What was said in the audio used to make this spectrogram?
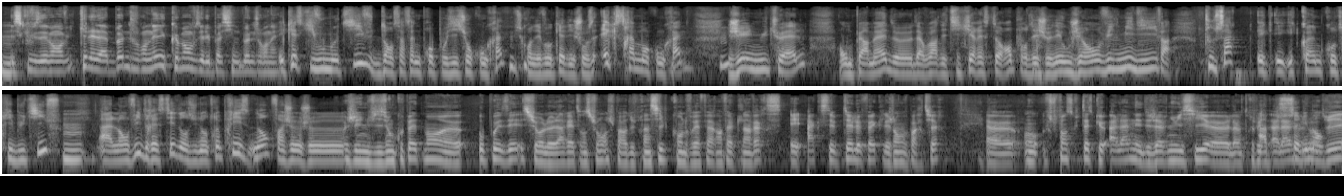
Mm. Est-ce que vous avez envie Quelle est la bonne journée et comment vous allez passer une bonne journée Et qu'est-ce qui vous motive dans certaines propositions concrètes, puisqu'on évoquait des choses extrêmement concrètes J'ai une mutuelle, on me permet de- d'avoir des tickets restaurants pour déjeuner où j'ai envie le midi. Enfin, tout ça est, est- est quand même contributif Mm. à l'envie de rester dans une entreprise. Non, enfin, je. je- J'ai une vision complètement euh, opposée sur le- la rétention. Je pars du principe qu'on devrait faire en fait l'inverse et accepter le fait que les gens vont partir. Euh, on- je pense que peut-être que Alan est déjà venu ici, euh, l'entreprise Alan aujourd'hui,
